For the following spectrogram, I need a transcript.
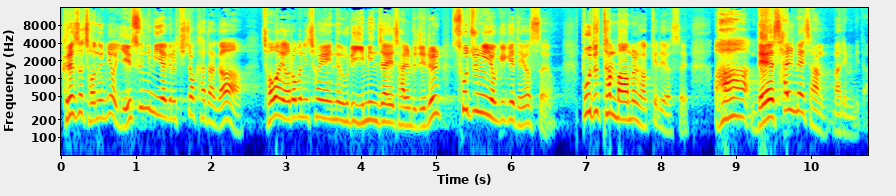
그래서 저는요, 예수님 이야기를 추적하다가 저와 여러분이 처해 있는 우리 이민자의 자리를 소중히 여기게 되었어요. 뿌듯한 마음을 갖게 되었어요. 아, 내 삶의 장 말입니다.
